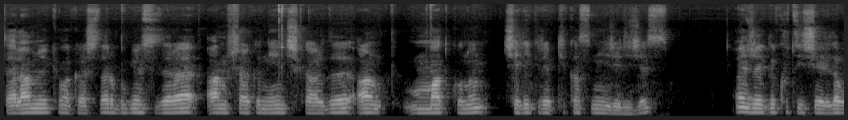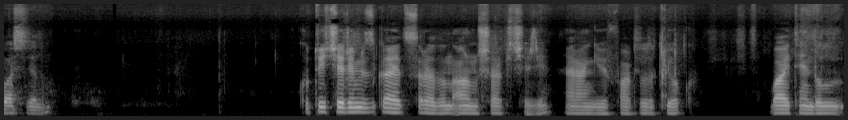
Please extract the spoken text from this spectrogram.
Selamünaleyküm arkadaşlar. Bugün sizlere Arm Shark'ın yeni çıkardığı Arm Matco'nun çelik replikasını inceleyeceğiz. Öncelikle kutu içeriğiyle başlayalım. Kutu içeriğimiz gayet sıradan Arm Shark içeriği. Herhangi bir farklılık yok. Byte Handle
